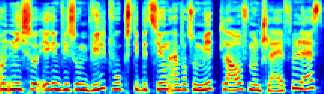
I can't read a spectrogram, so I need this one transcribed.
und nicht so irgendwie so im Wildwuchs die Beziehung einfach so mitlaufen und schleifen lässt,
